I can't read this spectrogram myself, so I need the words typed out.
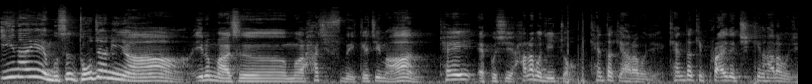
이 나이에 무슨 도전이냐 이런 말씀을 하실 수도 있겠지만 KFC 할아버지 있죠? 켄터키 할아버지, 켄터키 프라이드 치킨 할아버지.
